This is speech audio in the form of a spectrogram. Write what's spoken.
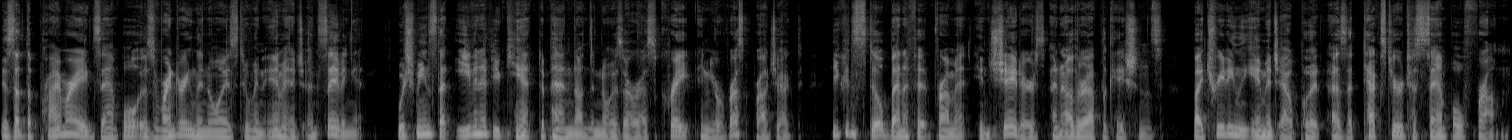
is that the primary example is rendering the noise to an image and saving it, which means that even if you can't depend on the Noise RS crate in your Rust project, you can still benefit from it in shaders and other applications by treating the image output as a texture to sample from.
